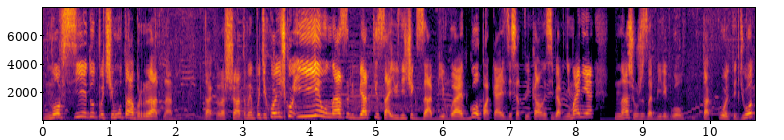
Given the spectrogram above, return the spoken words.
но все идут почему-то обратно. Так, расшатываем потихонечку. И у нас, ребятки, союзничек забивает гол. Пока я здесь отвлекал на себя внимание, наши уже забили гол. Так, Кольт идет.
